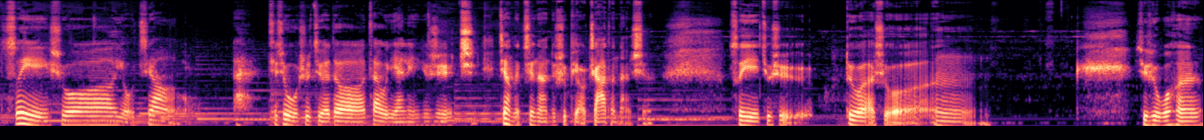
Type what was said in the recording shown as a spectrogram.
所以说有这样，哎。其实我是觉得，在我眼里，就是直这样的直男都是比较渣的男生，所以就是对我来说，嗯，就是我很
